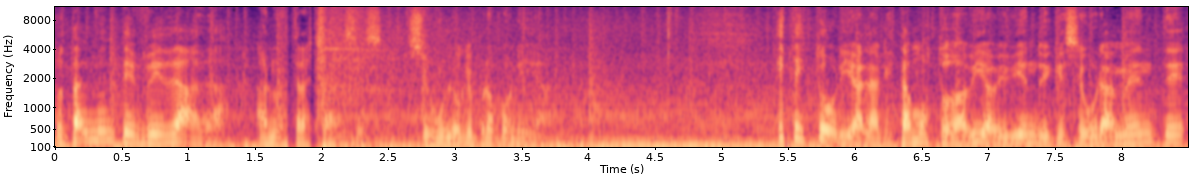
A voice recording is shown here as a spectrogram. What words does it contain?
totalmente vedada a nuestras chances, según lo que proponía. Esta historia, la que estamos todavía viviendo y que seguramente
